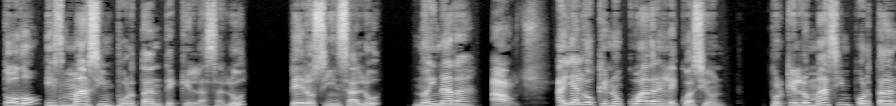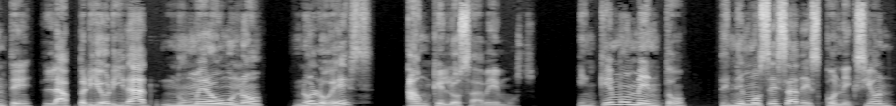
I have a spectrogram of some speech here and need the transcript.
Todo es más importante que la salud, pero sin salud no hay nada. Hay algo que no cuadra en la ecuación, porque lo más importante, la prioridad número uno, no lo es, aunque lo sabemos. ¿En qué momento tenemos esa desconexión?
